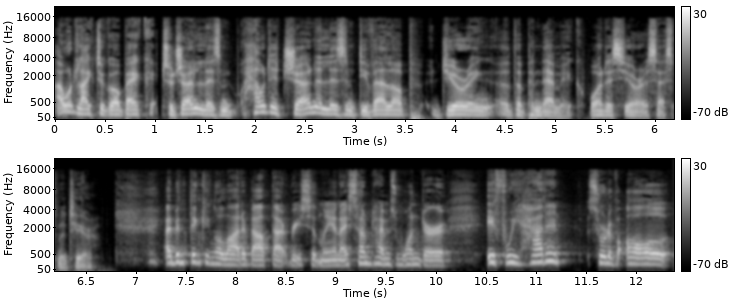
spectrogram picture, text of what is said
I would like to go back to journalism. How did journalism develop during the pandemic? What is your assessment here? I've been thinking a lot about that recently, and I sometimes wonder if we hadn't sort of all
